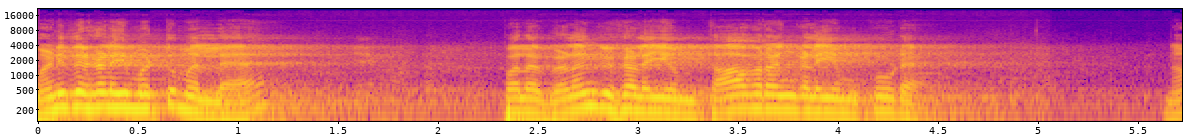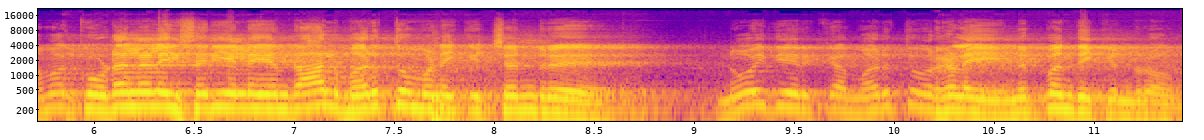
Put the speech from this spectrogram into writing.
மனிதர்களை மட்டுமல்ல பல விலங்குகளையும் தாவரங்களையும் கூட. நமக்கு உடல்நிலை சரியில்லை என்றால் மருத்துவமனைக்கு சென்று நோய் தீர்க்க மருத்துவர்களை நிர்பந்திக்கின்றோம்.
